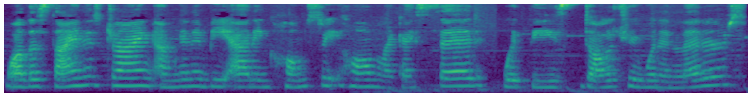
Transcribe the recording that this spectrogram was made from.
While the sign is drying, I'm going to be adding Home Sweet Home, like I said, with these Dollar Tree wooden letters.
